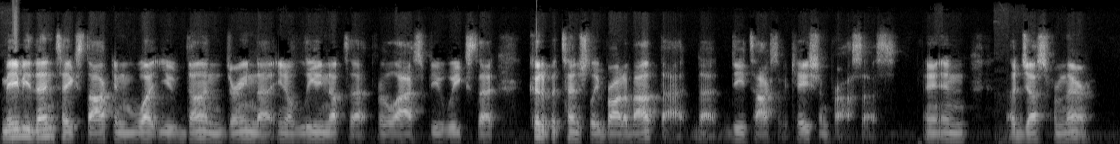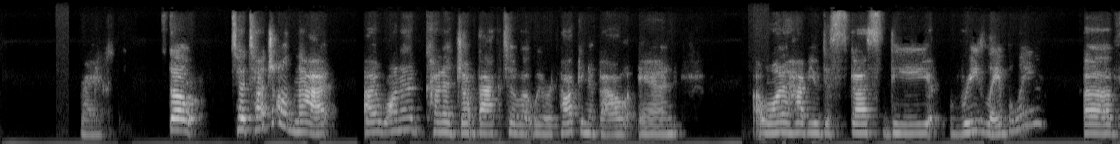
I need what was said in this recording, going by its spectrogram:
maybe then take stock in what you've done during that you know leading up to that for the last few weeks that could have potentially brought about that that detoxification process and, and adjust from there. Right. So to touch on that i want to kind of jump back to what we were talking about and I want to have you discuss the relabeling of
